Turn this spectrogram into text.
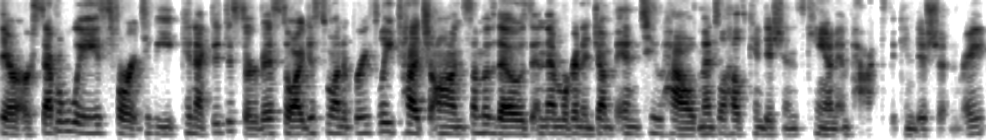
there are several ways for it to be connected to service. So, I just want to briefly touch on some of those, and then we're going to jump into how mental health conditions can impact the condition, right?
